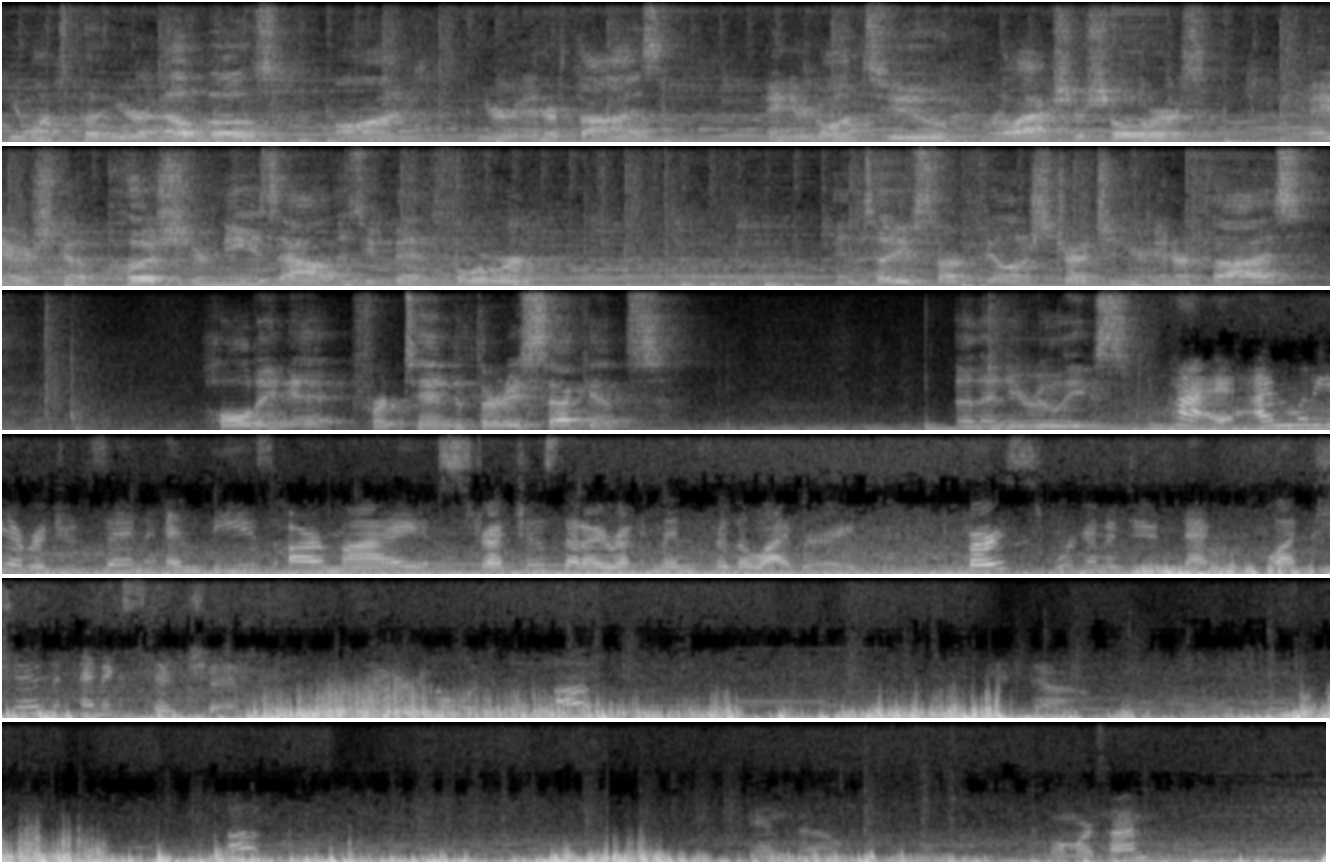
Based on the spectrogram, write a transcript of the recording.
You want to put your elbows on your inner thighs and you're going to relax your shoulders and you're just going to push your knees out as you bend forward until you start feeling a stretch in your inner thighs. Holding it for 10 to 30 seconds and then you release. Hi, I'm Lydia Richardson, and these are my stretches that I recommend for the library. First, we're going to do neck flexion and extension. So you're to look up and down. Up and down. One more time.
